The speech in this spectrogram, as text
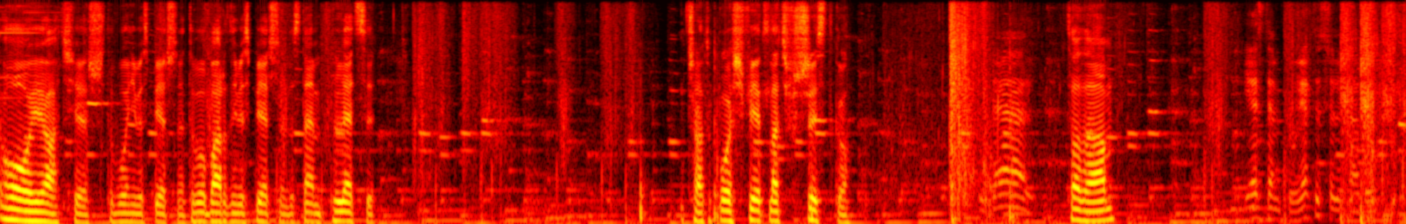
O ja ciesz, to było niebezpieczne, to było bardzo niebezpieczne, dostałem plecy. Trzeba tu poświetlać wszystko. Co tam? jestem tu. Jak ty szedłeś na dół?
